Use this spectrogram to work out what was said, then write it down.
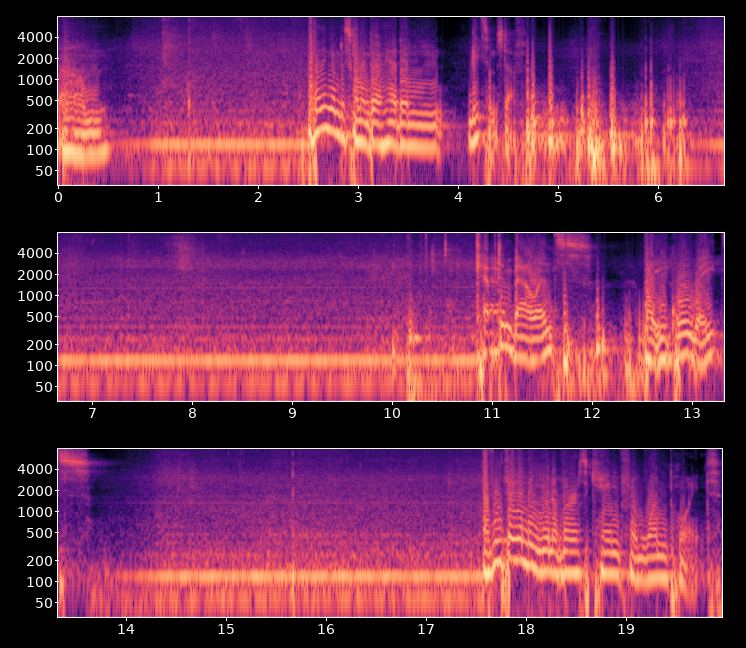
Um, i think i'm just going to go ahead and read some stuff kept in balance by equal weights Everything in the universe came from one point.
